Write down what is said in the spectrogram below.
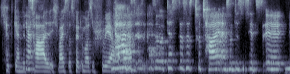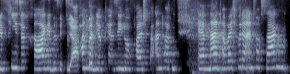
Ich hätte gerne eine ja. Zahl. Ich weiß, das fällt immer so schwer. Ja, das ist, also das, das ist total, also das ist jetzt äh, eine fiese Frage. Das, das ja. kann man ja per se nur falsch beantworten. Ähm, nein, aber ich würde einfach sagen,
